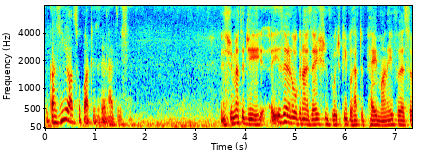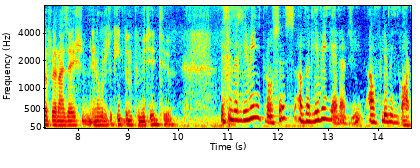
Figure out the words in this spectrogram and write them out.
because he also got his realization. Srimataji, is there an organization for which people have to pay money for their self-realization in order to keep them committed to? This is a living process of the living energy of living God.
